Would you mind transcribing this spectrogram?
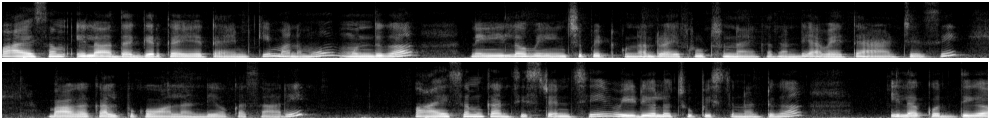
పాయసం ఇలా దగ్గరికి అయ్యే టైంకి మనము ముందుగా నెయ్యిలో వేయించి పెట్టుకున్న డ్రై ఫ్రూట్స్ ఉన్నాయి కదండి అవి అయితే యాడ్ చేసి బాగా కలుపుకోవాలండి ఒకసారి. పాయసం కన్సిస్టెన్సీ వీడియోలో చూపిస్తున్నట్టుగా ఇలా కొద్దిగా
